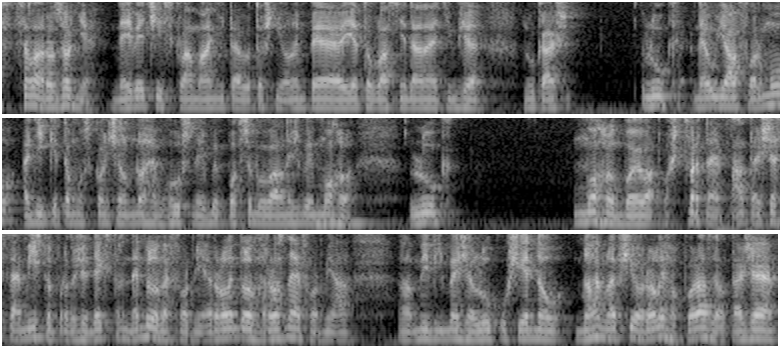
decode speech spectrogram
zcela rozhodně největší zklamání té letošní olympie je to vlastně dané tím, že Lukáš Luke neudělal formu a díky tomu skončil mnohem hůř, než by potřeboval, než by mohl. Luke mohl bojovat o čtvrté, páté, šesté místo, protože Dexter nebyl ve formě, Roli byl v hrozné formě a my víme, že Luke už jednou mnohem lepšího roli ho porazil, takže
